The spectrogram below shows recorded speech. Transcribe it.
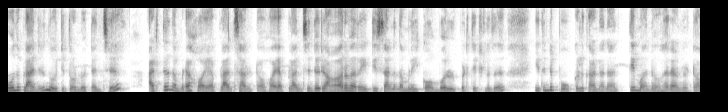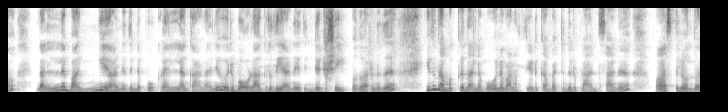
മൂന്ന് പ്ലാന്റിന് നൂറ്റി തൊണ്ണൂറ്റഞ്ച് അടുത്തത് നമ്മുടെ ഹോയ പ്ലാന്റ്സ് ആണ് കേട്ടോ ഹോയ പ്ലാന്റ്സിന്റെ ഒരു ആറ് വെറൈറ്റീസ് ആണ് നമ്മൾ ഈ കോമ്പോയിൽ ഉൾപ്പെടുത്തിയിട്ടുള്ളത്. ഇതിന്റെ പൂക്കൾ കാണാൻ അതിമനോഹരമാണ് കേട്ടോ നല്ല ഭംഗിയാണ് ഇതിന്റെ പൂക്കളെല്ലാം കാണാൻ. ഒരു ബോളാകൃതിയാണ് ഇതിന്റെ ഒരു ഷേപ്പ് എന്ന് പറയുന്നത്. ഇത് നമുക്ക് നല്ലപോലെ വളർത്തിയെടുക്കാൻ പറ്റുന്നൊരു പ്ലാന്റ്സ് ആണ്. മാസത്തിൽ ഒന്നോ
